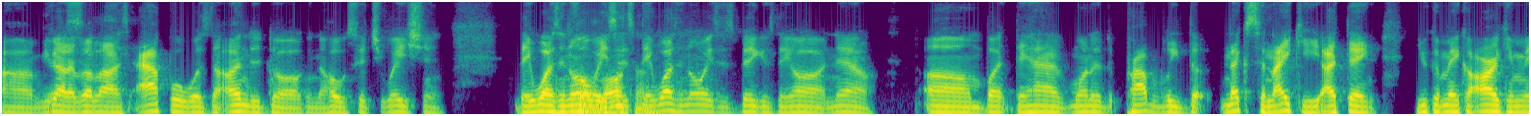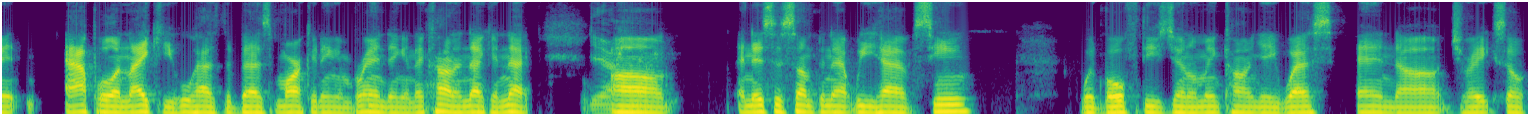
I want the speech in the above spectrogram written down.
Um, you yes. got to realize Apple was the underdog in the whole situation. They wasn't for always they wasn't always as big as they are now um, but they have one of the probably the next to Nike. I think you can make an argument Apple and Nike who has the best marketing and branding, and they're kind of neck and neck. Yeah. Um, and this is something that we have seen with both these gentlemen, Kanye West and uh, Drake. So,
